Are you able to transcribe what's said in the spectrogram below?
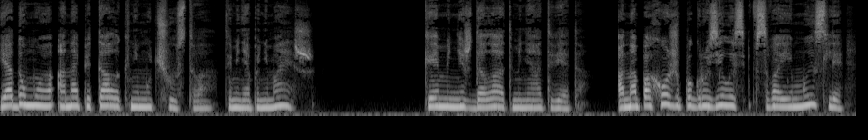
Я думаю, она питала к нему чувства. Ты меня понимаешь? Кэми не ждала от меня ответа. Она, похоже, погрузилась в свои мысли —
